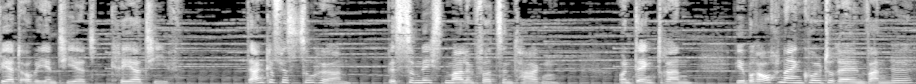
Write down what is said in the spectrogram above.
Wertorientiert, Kreativ. Danke fürs Zuhören. Bis zum nächsten Mal in 14 Tagen. Und denk dran, wir brauchen einen kulturellen Wandel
